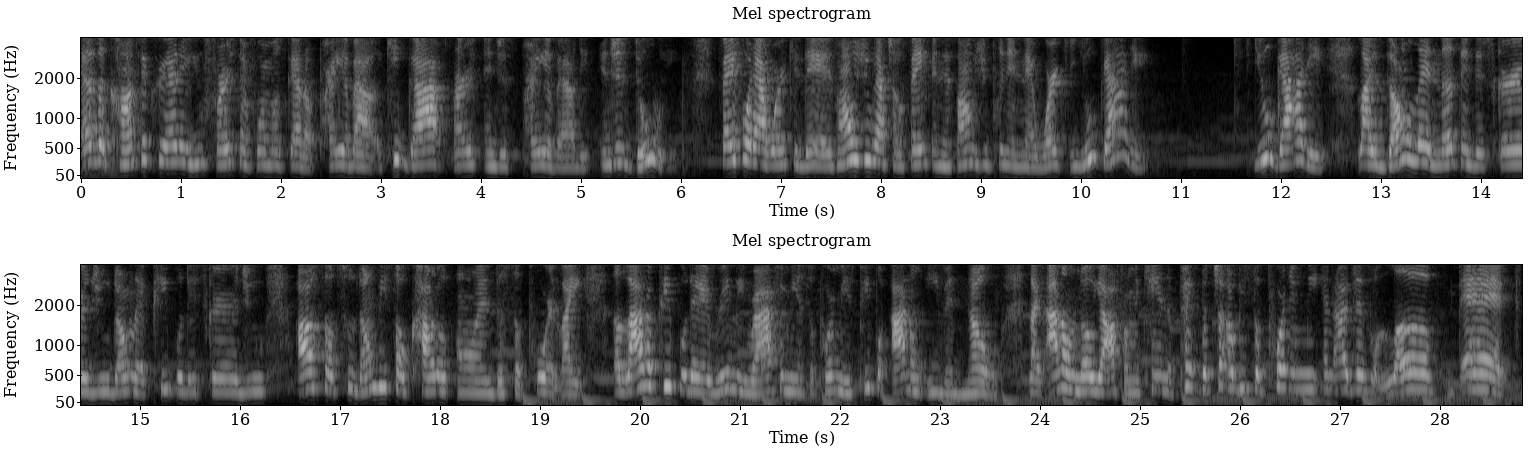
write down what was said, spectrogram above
as a content creator you first and foremost gotta pray about keep god first and just pray about it and just do it. Faith for that work is there as long as you got your faith and as long as you put in that work you got it you got it. Like don't let nothing discourage you. Don't let people discourage you. Also too don't be so caught up on the support. Like a lot of people that really ride for me and support me is people i don't even know. Like i don't know y'all from a can of paint but y'all be supporting me and i just love that.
